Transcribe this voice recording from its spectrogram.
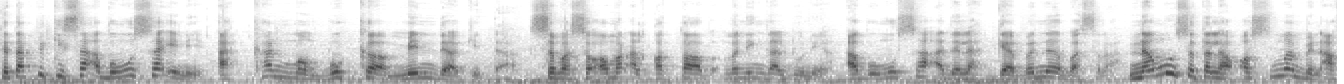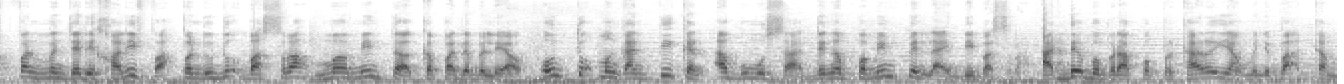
Tetapi kisah Abu Musa ini akan membuka minda kita. Semasa Omar Al-Khattab meninggal dunia, Abu Musa adalah Gubernur Basrah. Namun setelah Osman bin Affan menjadi khalifah, penduduk Basrah mem meminta kepada beliau untuk menggantikan Abu Musa dengan pemimpin lain di Basrah. Ada beberapa perkara yang menyebabkan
